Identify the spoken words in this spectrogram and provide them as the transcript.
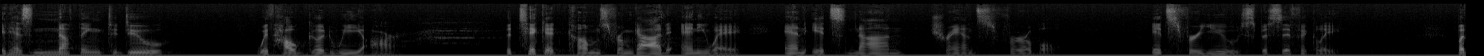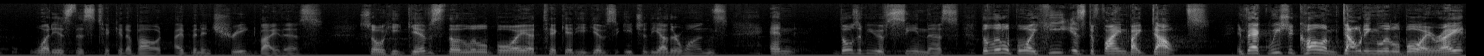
it has nothing to do with how good we are. The ticket comes from God anyway, and it's non transferable. It's for you specifically. But what is this ticket about? I've been intrigued by this. So he gives the little boy a ticket, he gives each of the other ones. And those of you who have seen this, the little boy, he is defined by doubts. In fact, we should call him Doubting Little Boy, right?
